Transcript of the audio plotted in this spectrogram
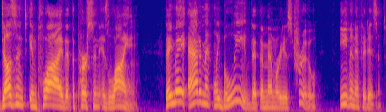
doesn't imply that the person is lying. They may adamantly believe that the memory is true, even if it isn't.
